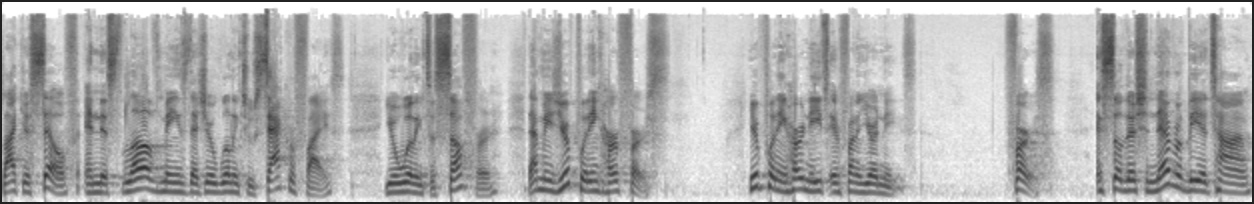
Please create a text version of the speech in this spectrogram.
like yourself, and this love means that you're willing to sacrifice, you're willing to suffer, that means you're putting her first. You're putting her needs in front of your needs first. And so there should never be a time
